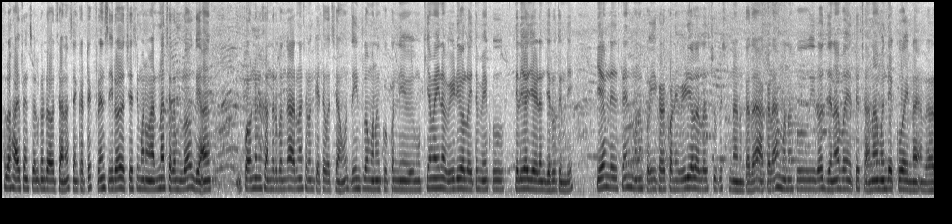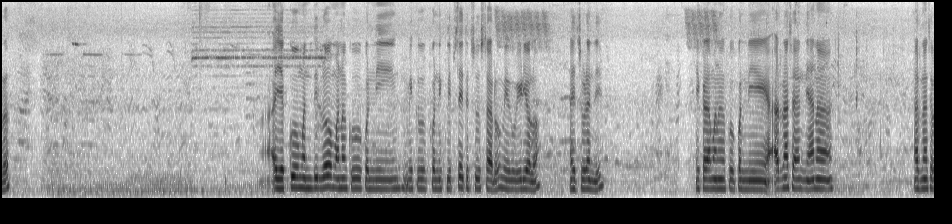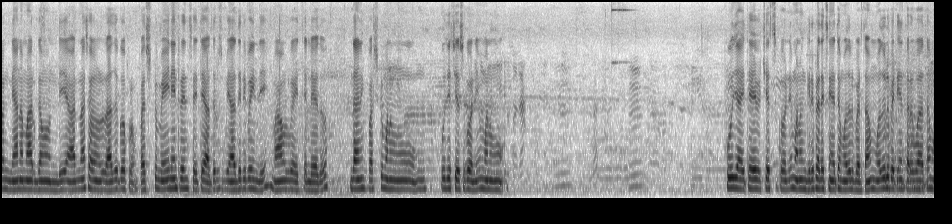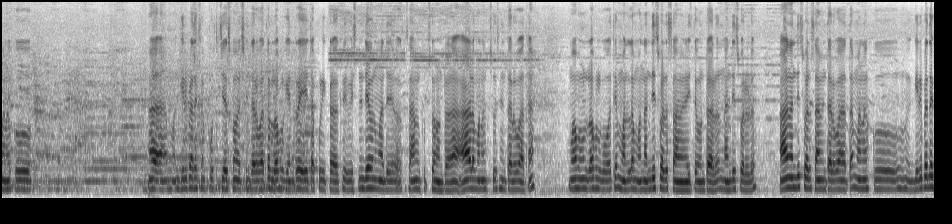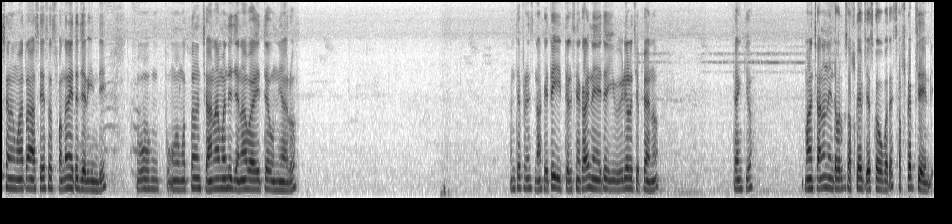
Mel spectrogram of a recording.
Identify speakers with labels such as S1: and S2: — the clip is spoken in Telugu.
S1: Hello hi friends welcome to our channel Shankar friends ఈరోజు వచ్చేసి మనం అరుణాచలంలో పౌర్ణమి సందర్భంగా అరుణాచలంకి అయితే వచ్చాము. దీంట్లో మనకు కొన్ని ముఖ్యమైన వీడియోలు అయితే మీకు తెలియజేయడం జరుగుతుంది. ఏం లేదు ఫ్రెండ్స్ మనకు ఇక్కడ కొన్ని వీడియోలలో చూపిస్తున్నాను కదా. అక్కడ మనకు ఈరోజు జనాభా అయితే చాలా మంది ఎక్కువ అయినారు ఎక్కువ మందిలో మనకు కొన్ని మీకు కొన్ని క్లిప్స్ అయితే చూస్తారు మీకు వీడియోలో. అది చూడండి. ఇక్కడ మనకు కొన్ని అరుణాచలం జ్ఞాన అరుణాచలం జ్ఞాన మార్గం ఉంది. అరుణాచలం రాజగోపురం. ఫస్ట్ మెయిన్ ఎంట్రన్స్ అయితే అదిరి అదిరిపోయింది. మామూలుగా అయితే లేదు. దానికి ఫస్ట్ మనము పూజ చేసుకొని మనము పూజ అయితే చేసుకొని మనం గిరి ప్రదక్షిణ అయితే మొదలు పెడతాం. మొదలు పెట్టిన తర్వాత మనకు గిరి ప్రదక్షిణ పూర్తి చేసుకొని వచ్చిన తర్వాత లోపలికి ఎంటర్ అయ్యేటప్పుడు ఇక్కడ విష్ణుదేవుని మధ్య ఒక స్వామి కూర్చొని ఉంటారు. ఆడ మనం చూసిన తర్వాత మనం లోపలికి పోతే మళ్ళీ నందీశ్వర స్వామి అయితే ఉంటాడు నందీశ్వరుడు. ఆ నందీశ్వర స్వామి తర్వాత మనకు గిరి ప్రదక్షిణ మాత్రం అశేష స్పందన అయితే జరిగింది. మొత్తం చాలామంది జనాభా అయితే ఉన్నారు. అంతే ఫ్రెండ్స్ నాకైతే ఈ తెలిసిన కానీ నేనైతే ఈ వీడియోలో చెప్పాను. Thank you. మన ఛానల్ని ఇంతవరకు సబ్స్క్రైబ్ చేసుకోకపోతే సబ్స్క్రైబ్ చేయండి.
